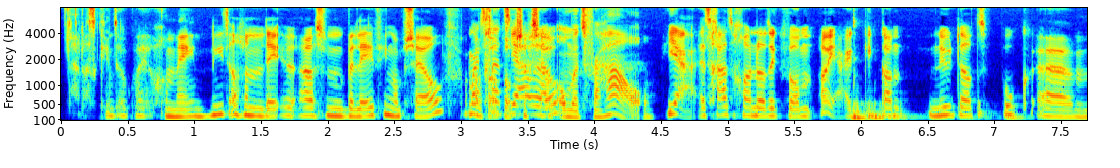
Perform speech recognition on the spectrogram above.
Nou, dat klinkt ook wel heel gemeen. Niet als een, als een beleving op zelf. Maar het gaat op jou wel zichzelf. om het verhaal. Ja, het gaat gewoon dat ik van... Oh ja, ik, ik kan nu dat boek... ehm,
